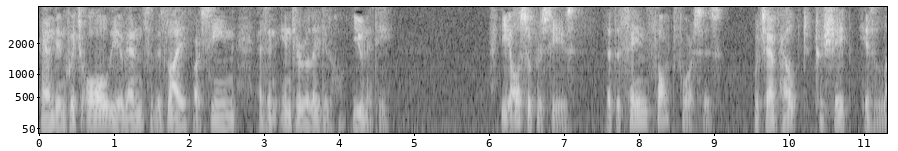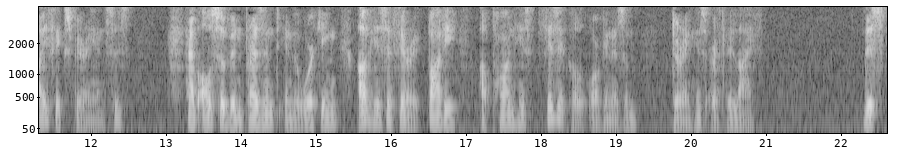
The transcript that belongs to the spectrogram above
and in which all the events of his life are seen as an interrelated unity. He also perceives that the same thought forces which have helped to shape his life experiences have also been present in the working of his etheric body upon his physical organism during his earthly life. This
